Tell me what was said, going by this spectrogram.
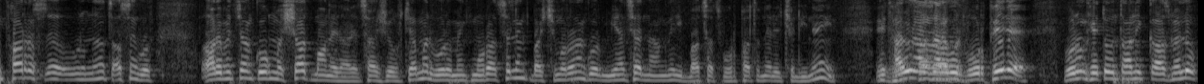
իփարս ունենաց ասեն որ արեմտյան կողմը շատ բաներ արեց հայ ժողովրդի համար, որը մենք մոռացել ենք, բայց չմոռանանք, որ Միացյալ Նահանգների բացած որփաթները չլինեին։ Այդ 100 հազարավոր որփերը, որոնք հետո ընտանիք կազմելով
